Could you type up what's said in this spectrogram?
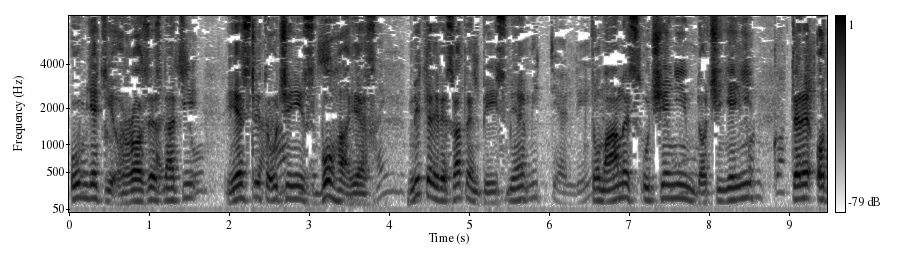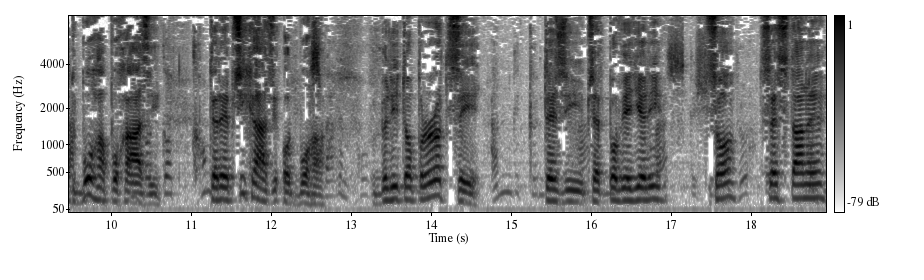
uměti rozeznati, jestli to učení z Boha je. My tedy ve svatém písmě to máme s učením dočinění, které od Boha pochází, které přichází od Boha. Byli to proroci, kteří předpověděli, co se stane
